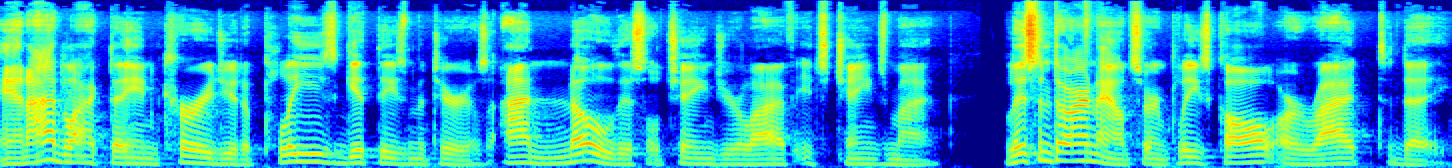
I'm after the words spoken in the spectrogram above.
And I'd like to encourage you to please get these materials. I know this will change your life. It's changed mine. Listen to our announcer and please call or write today.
